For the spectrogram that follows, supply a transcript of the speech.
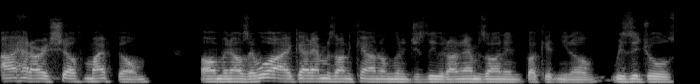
i had already shelved my film um and i was like well i got amazon account i'm gonna just leave it on amazon and fucking you know residuals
